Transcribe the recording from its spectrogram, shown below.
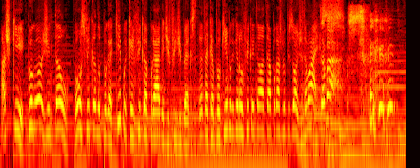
Acho que por hoje, então, vamos ficando por aqui. Para quem fica pra área de feedbacks até daqui a pouquinho, para quem não fica, então até o próximo episódio. Até mais! Até mais!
